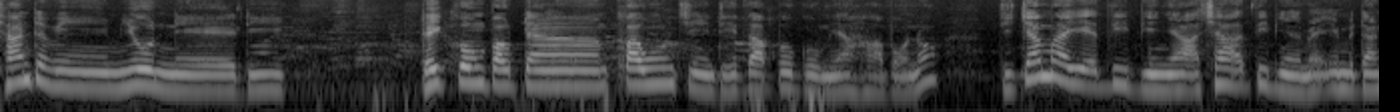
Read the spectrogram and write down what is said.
ထန်းတပင်မြို့နယ်ဒီ ဒိတ်ကုံပေါတန်ပတ်ဝန်းကျင်ဒေသပုဂ္ဂိုလ်များဟာပေါ့နော်။ဒီကျမ်းမာရေးအသိပညာအခြားအသိပညာတွေအင်မတန်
